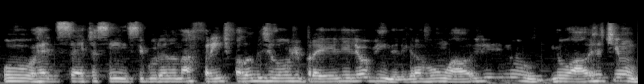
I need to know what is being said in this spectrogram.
o headset assim, segurando na frente, falando de longe para ele ele ouvindo. Ele gravou um áudio e no, no áudio tinha um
